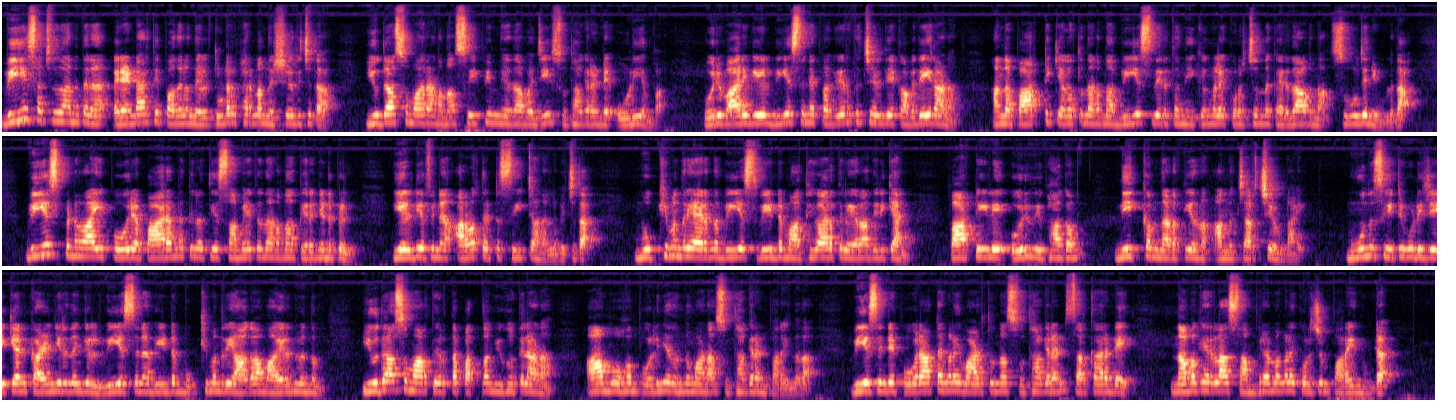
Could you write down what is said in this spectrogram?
V S അച്യുതാനന്ദന് രണ്ടായിരത്തി പതിനൊന്നിൽ തുടർഭരണം നിഷേധിച്ചത് യുദാസുമാരാണെന്ന് സി പി എം നേതാവ് ജി സുധാകരന്റെ ഒളിയമ്പ്. ഒരു വാരികയിൽ വി എസിനെ പ്രകീർത്തിച്ചെഴുതിയ കവിതയിലാണ് അന്ന് പാർട്ടിക്കകത്ത് നടന്ന വി എസ് വിരുദ്ധ നീക്കങ്ങളെക്കുറിച്ചെന്ന് കരുതാവുന്ന സൂചനയുള്ളത്. വി എസ് പിണറായി പോര് പാരമ്പര്യത്തിലെത്തിയ സമയത്ത് നടന്ന തിരഞ്ഞെടുപ്പിൽ എൽ ഡി എഫിന് അറുപത്തെട്ട് സീറ്റാണ് ലഭിച്ചത്. മുഖ്യമന്ത്രിയായിരുന്ന വി എസ് വീണ്ടും അധികാരത്തിലേറാതിരിക്കാൻ പാർട്ടിയിലെ ഒരു വിഭാഗം നീക്കം നടത്തിയെന്ന് അന്ന് ചർച്ചയുണ്ടായി. മൂന്ന് സീറ്റ് കൂടി ജയിക്കാൻ കഴിഞ്ഞിരുന്നെങ്കിൽ വി എസിന് വീണ്ടും മുഖ്യമന്ത്രിയാകാമായിരുന്നുവെന്നും യുദാസുമാർ തീർത്ത പത്മവ്യൂഹത്തിലാണ് ആ മോഹം പൊലിഞ്ഞതെന്നുമാണ് സുധാകരൻ പറയുന്നത്. വി എസിന്റെ പോരാട്ടങ്ങളെ വാഴ്ത്തുന്ന സുധാകരൻ സർക്കാരിന്റെ നവകേരള സംരംഭങ്ങളെക്കുറിച്ചും പറയുന്നുണ്ട്.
